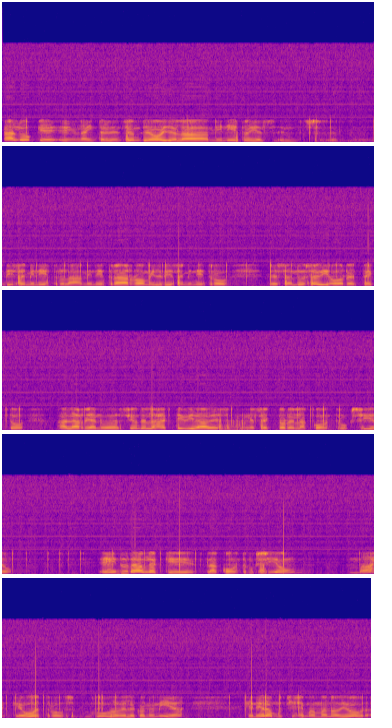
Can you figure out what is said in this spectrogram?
algo que en la intervención de hoy de la ministra y el, viceministro, la ministra Romy y el viceministro de Salud se dijo respecto la reanudación de las actividades en el sector de la construcción. Es indudable que la construcción, más que otros rubros de la economía, genera muchísima mano de obra,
